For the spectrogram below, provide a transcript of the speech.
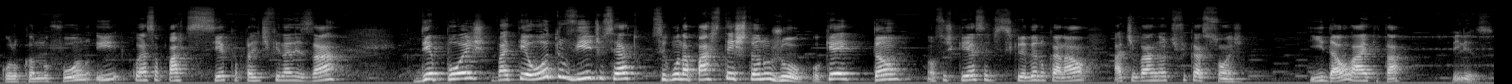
colocando no forno e com essa parte seca para a gente finalizar depois vai ter outro vídeo, certo? Segunda parte testando o jogo, ok? Então, não se esqueça de se inscrever no canal, ativar as notificações e dar o like, tá? Beleza.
